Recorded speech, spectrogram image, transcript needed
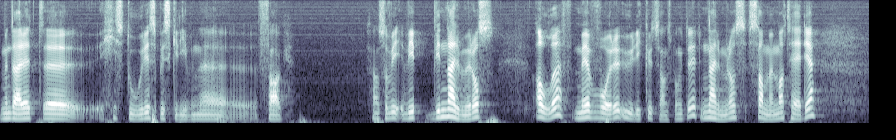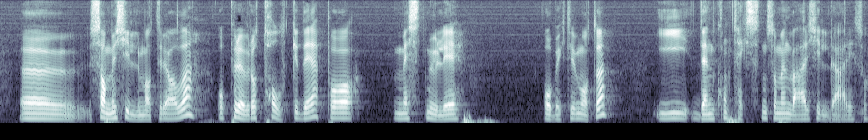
Men det er et uh, historisk beskrivende fag. Så vi, vi, vi, nærmer oss alle, med våre ulike utgangspunkter, nærmer oss samme materie, samme kildemateriale, og prøver å tolke det på mest mulig objektiv måte i den konteksten som enhver kilde er i. Så,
